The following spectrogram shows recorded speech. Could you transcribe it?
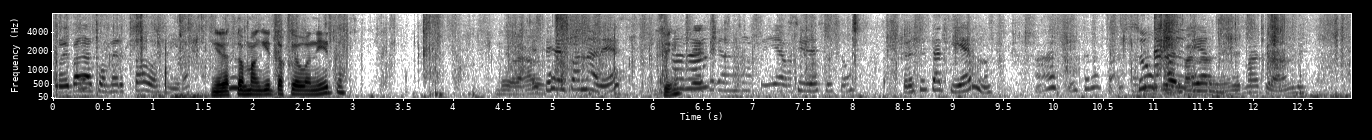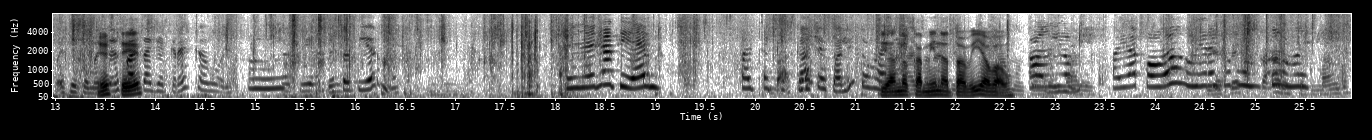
Pero hoy van a comer todos, mira. Mira estos manguitos, qué bonitos. morado. Este es el panadés. Sí. Sí, de estos son. Pero este está tierno. Ah, sí, se lo falta. El Súper panadero tierno. es más grande. Pues que como Este este es. falta que crezca. Está tierno. Este está tierno. Es de la tierna. Falta que. Bastante ando camina todavía, va. Adiós. Allá para mira cómo estuvo. Mangos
